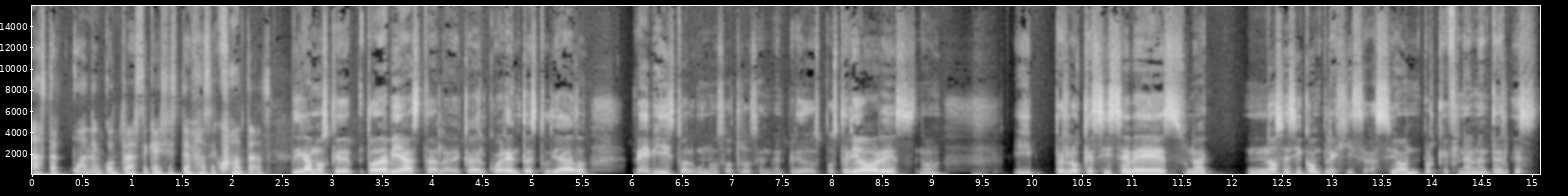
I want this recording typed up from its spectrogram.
¿Hasta cuándo encontraste que hay sistemas de cuotas? Digamos que todavía hasta la década del 40 he estudiado, he visto algunos otros en, en periodos posteriores, ¿no? Y pues lo que sí se ve es una no sé si complejización, porque finalmente es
